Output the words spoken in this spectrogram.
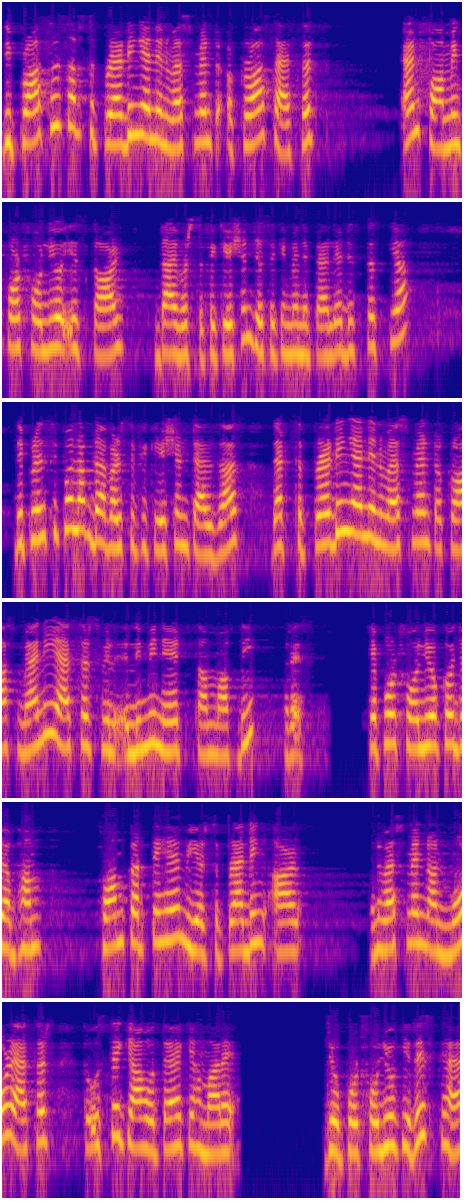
the process of spreading and investment across asset and forming portfolio is called diversification جیسے کہ میں نے پہلے ڈسکس کیا the principle of diversification tells us that spreading an investment across many assets will eliminate some of the risk. کہ پورٹ فولو کو جب ہم فارم کرتے ہیں we are spreading our investment on more asset تو اس سے کیا ہوتا ہے کہ ہمارے جو پورٹ فولو کی رسک ہے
